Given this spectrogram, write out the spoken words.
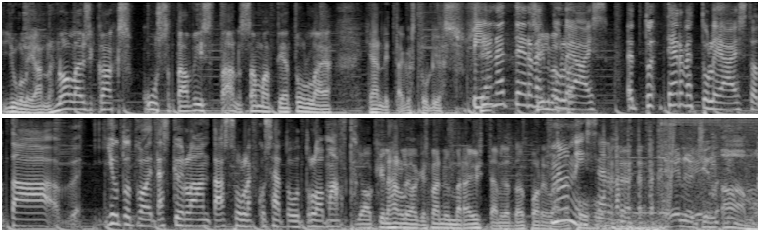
Juliana? 092 600 500. Anna saman tien tulla ja jännittääkö studiossa? Pienet tervetuliais, t- tervetuliais tota, jutut voitais kyllä antaa sulle, kun sä tuut lomalta. Joo, kyllähän oli oikein. Mä en ymmärrä yhtään, mitä toi porilainen No niin, selvä. Energin aamu.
